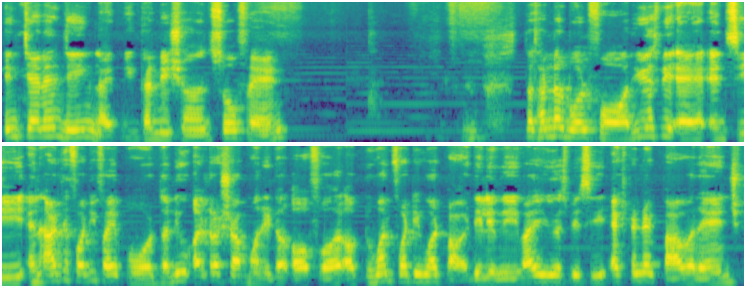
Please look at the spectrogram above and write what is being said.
in challenging lighting conditions. So, friend, the Thunderbolt 4, USB-A and C and RJ45 port, the new ultra-sharp monitor offer up to 140 watt power delivery via USB-C extended power range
